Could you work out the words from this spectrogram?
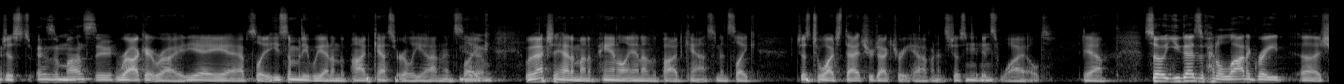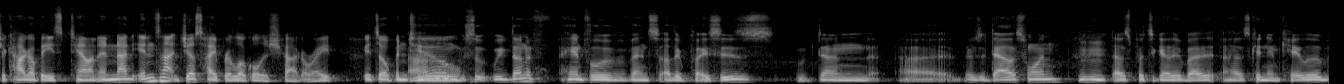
Just- as a monster. rocket ride. Yeah, yeah, yeah, absolutely. He's somebody we had on the podcast early on, and it's like Yeah. we've actually had him on a panel and on the podcast, and it's like just to watch that trajectory happen. It's just Mm-hmm. it's wild. Yeah. So you guys have had a lot of great uh, Chicago-based talent, and not and it's not just hyper local to Chicago, right? it's open to. Um, so we've done a handful of events other places. We've done. Uh, there's a Dallas one Mm-hmm. that was put together by uh, this kid named Caleb,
